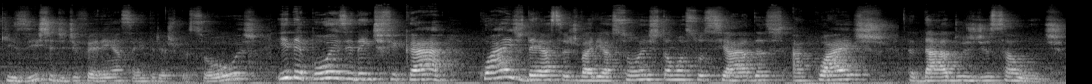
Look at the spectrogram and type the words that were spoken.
que existe de diferença entre as pessoas, e depois identificar quais dessas variações estão associadas a quais dados de saúde.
